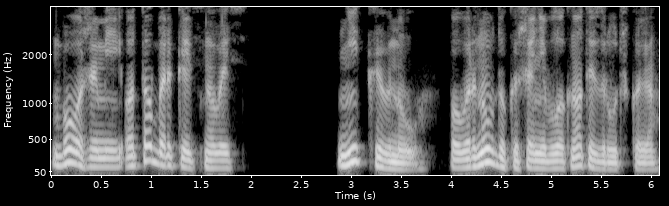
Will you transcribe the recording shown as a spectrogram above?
Боже мій, ото беркицнулись. Нік кивнув, повернув до кишені блокноти з ручкою,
